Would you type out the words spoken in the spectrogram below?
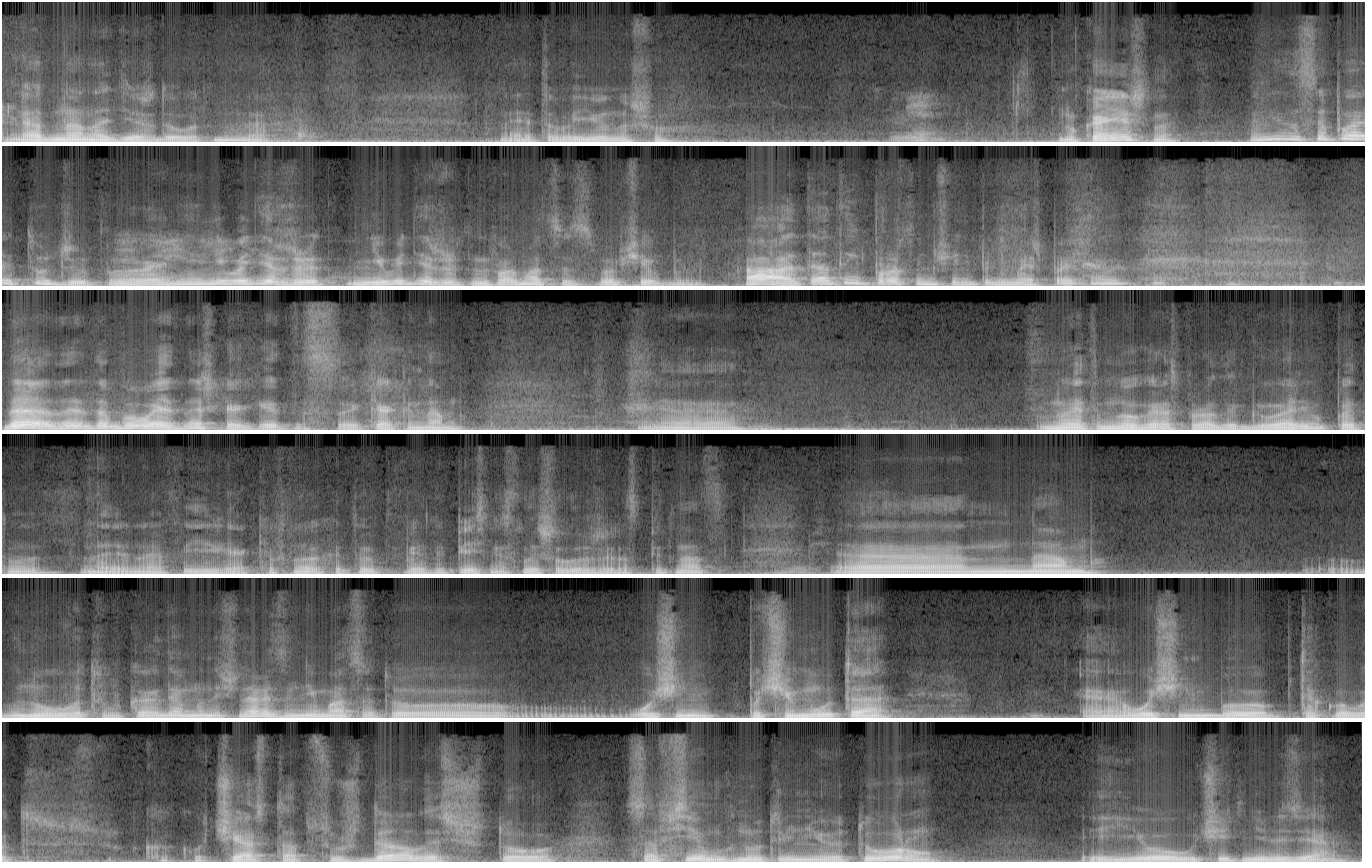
Одна надежда вот на, на этого юношу. Не? Ну, конечно. Они засыпают тут же. Они не выдерживают, не выдерживают информацию вообще. А, а ты просто ничего не понимаешь, поэтому... Да, ну, это бывает, знаешь, как это, как нам... Э, ну, это много раз, правда, говорил, поэтому, наверное, Яков Новых эту, эту песню слышал уже раз 15. Э, нам ну вот когда мы начинали заниматься, то очень почему-то э, очень было такой вот как часто обсуждалось, что совсем внутреннюю Тору ее учить нельзя.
